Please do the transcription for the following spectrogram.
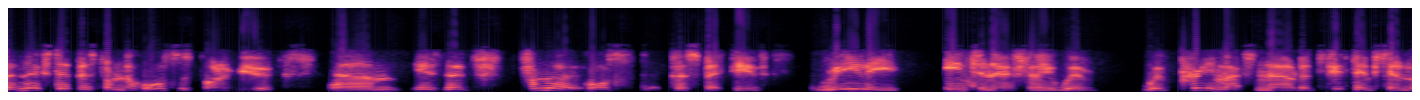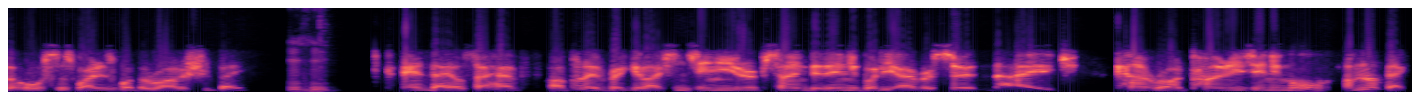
the next step is from the horse's point of view, um, is that from the horse perspective, really internationally, we've we've pretty much nailed it. Fifteen percent of the horse's weight is what the rider should be. hmm And they also have, I believe, regulations in Europe saying that anybody over a certain age can't ride ponies anymore. I'm not that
